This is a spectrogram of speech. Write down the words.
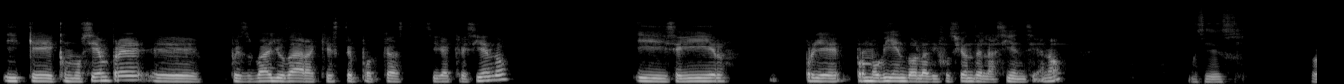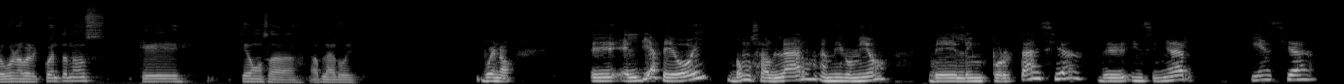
y que como siempre pues va a ayudar a que este podcast siga creciendo y seguir promoviendo la difusión de la ciencia, ¿no? Así es. Pero bueno, a ver, cuéntanos qué, vamos a hablar hoy. Bueno, eh, el día de hoy vamos a hablar, amigo mío, de la importancia de enseñar ciencia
